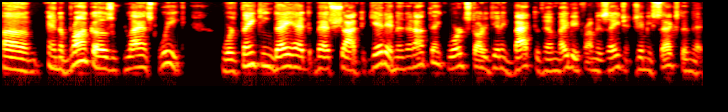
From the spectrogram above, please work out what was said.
um, and the Broncos last week were thinking they had the best shot to get him. And then I think word started getting back to them, maybe from his agent Jimmy Sexton, that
